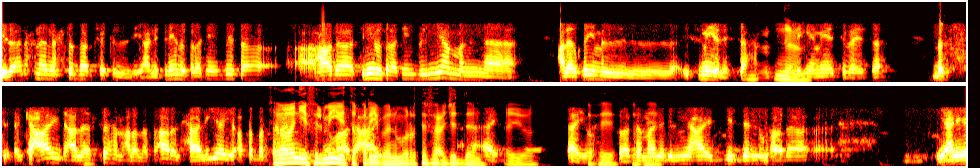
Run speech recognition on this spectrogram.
إذا نحن نحسبها بشكل يعني 32 بيسه هذا 32% من على القيمة الاسمية للسهم نعم. اللي هي 100 بيسه بس كعائد على السهم على الأسعار الحالية يعتبر 8% وهذا تقريبا مرتفع جدا. أيوه. عائد- أيوه. صحيح، ف 8% عائد جدا وهذا يعني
